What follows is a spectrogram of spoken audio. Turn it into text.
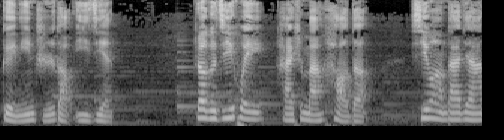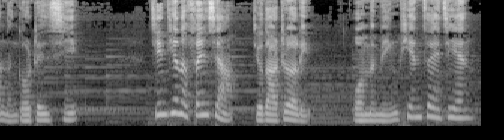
给您指导意见。这个机会还是蛮好的，希望大家能够珍惜。今天的分享就到这里，我们明天再见。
